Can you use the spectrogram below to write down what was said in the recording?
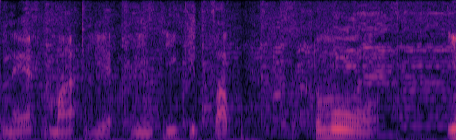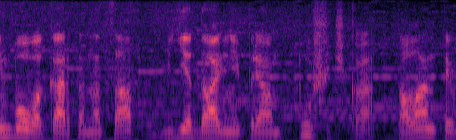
Немає. Він тільки ЦАП. Тому імбова карта на ЦАП, б'є дальній прям пушечка. Талантів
